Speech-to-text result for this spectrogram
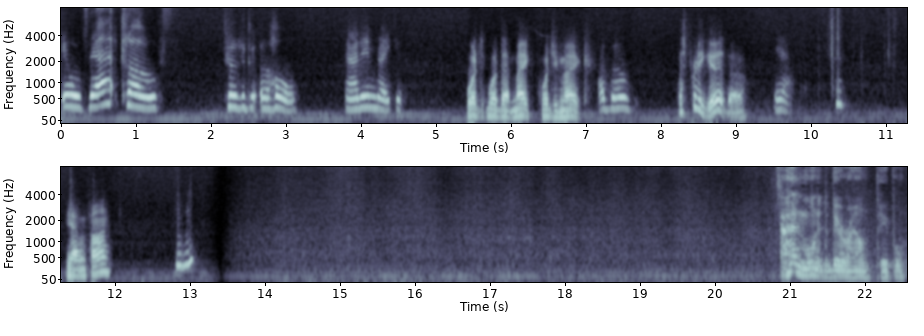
it was that close to the uh, hole, and I didn't make it. What what'd that make? What'd you make? I bogey. That's pretty good though. Yeah. You having fun? Mhm. I hadn't wanted to be around people.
